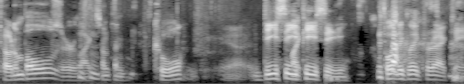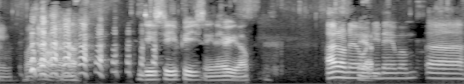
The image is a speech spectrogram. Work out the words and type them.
Totem poles or like something cool. Yeah, DCPC, politically correct team. Like I don't know. DCPC. There you go. I don't know Yeah. what you name them. Uh,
